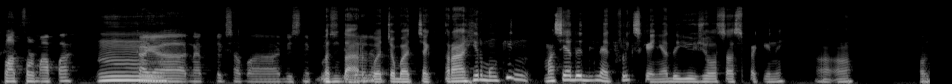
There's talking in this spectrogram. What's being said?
Platform apa? Hmm, Kayak Netflix apa Disney Plus bentar, gitu gua coba cek. Terakhir mungkin masih ada di Netflix kayaknya The Usual Suspect ini. Heeh. Tahun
